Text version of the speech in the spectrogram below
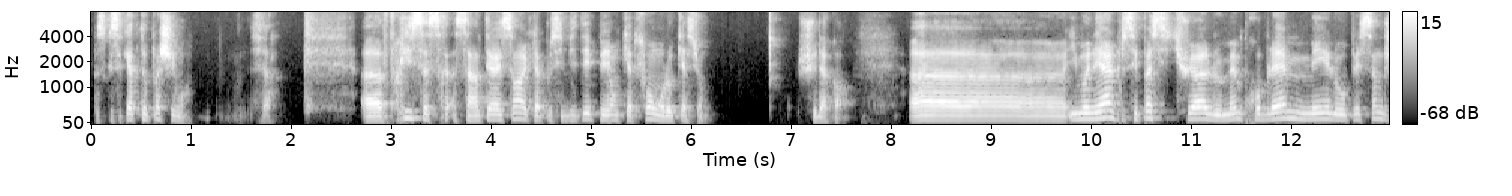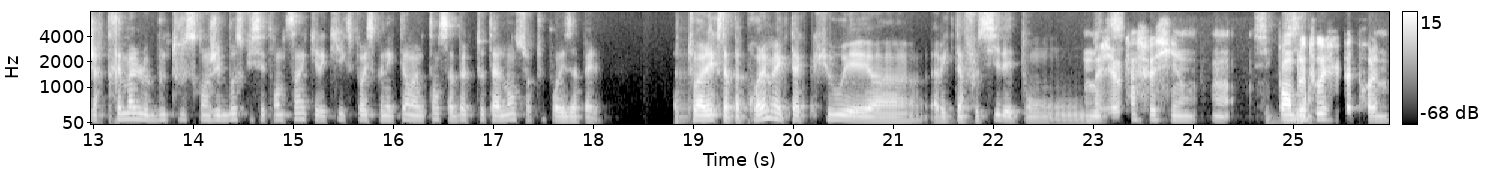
parce que ça capte pas chez moi. Euh, free, c'est intéressant avec la possibilité de payer en quatre fois en location. Je suis d'accord. Euh, je ne sais pas si tu as le même problème, mais le OP5 gère très mal le Bluetooth. Quand j'ai Bose QC35 et le Key Explorer connecté en même temps, ça bug totalement, surtout pour les appels. Toi, Alex, t'as pas de problème avec ta Q et euh, avec ta fossile et ton. J'ai aucun souci. Non. Pas en Bluetooth, j'ai pas de problème.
